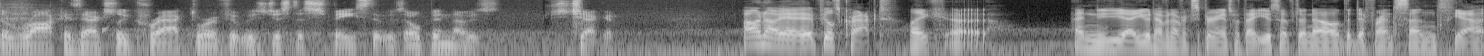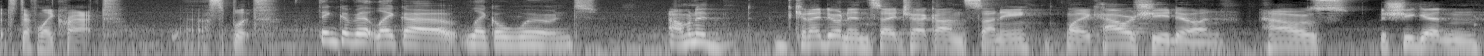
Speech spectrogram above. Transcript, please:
the rock is actually cracked or if it was just a space that was open. I was just checking. Oh no, yeah, it feels cracked. Like, uh, and yeah, you'd have enough experience with that Yusuf to know the difference. And yeah, it's definitely cracked, uh, split. Think of it like a like a wound. I'm gonna. Can I do an insight check on Sunny? Like, how is she doing? How's is she getting?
